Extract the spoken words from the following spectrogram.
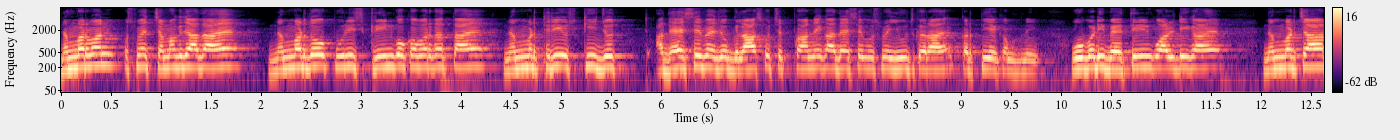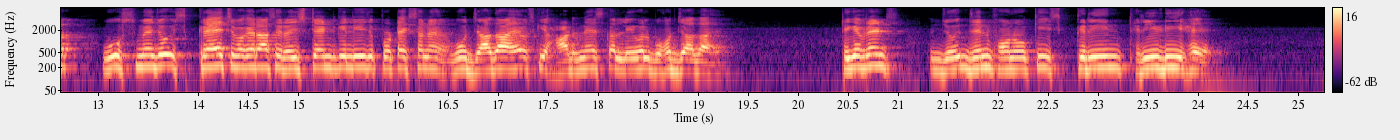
नंबर वन उसमें चमक ज़्यादा है। नंबर दो पूरी स्क्रीन को कवर करता है। नंबर थ्री उसकी जो अधेसिव है, जो गिलास को चिपकाने का अधेसिव उसमें यूज़ करा, करती है कंपनी वो बड़ी बेहतरीन क्वालिटी का है। नंबर चार, वो उसमें जो स्क्रैच वगैरह से रजिस्टेंट के लिए जो प्रोटेक्शन है, वो ज़्यादा है। उसकी हार्डनेस का लेवल बहुत ज़्यादा है। ठीक है फ्रेंड्स जो जिन फ़ोनों की स्क्रीन थ्री है,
